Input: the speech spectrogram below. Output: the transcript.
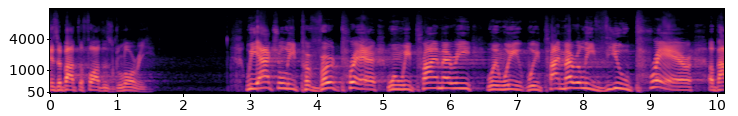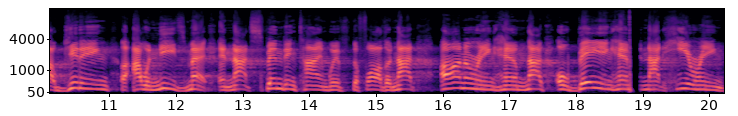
is about the Father's glory. We actually pervert prayer when we primary when we, we primarily view prayer about getting uh, our needs met and not spending time with the Father, not honoring him, not obeying him, and not hearing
